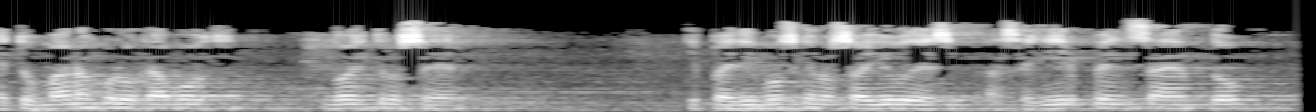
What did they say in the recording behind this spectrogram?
En tus manos colocamos nuestro ser y pedimos que nos ayudes a seguir pensando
